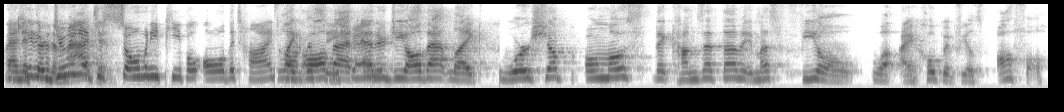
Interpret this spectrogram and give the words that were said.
I and if they're even doing it to so many people all the time, like all that energy, all that like worship almost that comes at them, it must feel well, I hope it feels awful.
